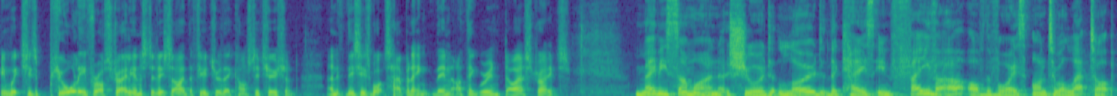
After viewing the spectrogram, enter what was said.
in which is purely for Australians to decide the future of their constitution. And if this is what's happening, then I think we're in dire straits. Maybe someone should load the case in favour of the voice onto a laptop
